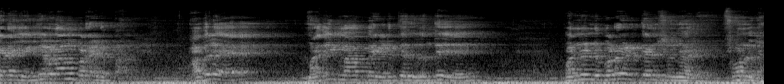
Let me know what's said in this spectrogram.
ஏன்னா எங்கே வேணாலும் படம் எடுப்பாங்க. அதில் மதி மாப்பை எடுத்தது வந்து பன்னெண்டு படம் எடுத்தேன்னு சொன்னார் ஃபோனில்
